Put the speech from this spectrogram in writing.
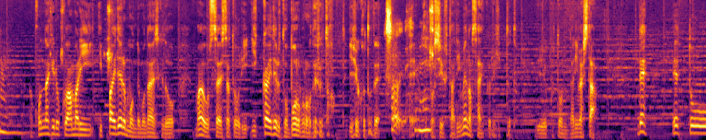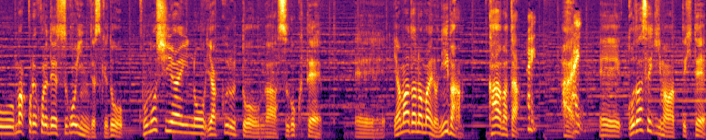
うん、こんな記録あまりいっぱい出るもんでもないですけど前お伝えした通り1回出るとボロボロ出るということでそうです、ね、今年2人目のサイクルヒットということになりました。でえっとまあ、これこれですごいんですけどこの試合のヤクルトがすごくて、えー、山田の前の2番川端、はい。はい。はい、えー、5打席回ってきて、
